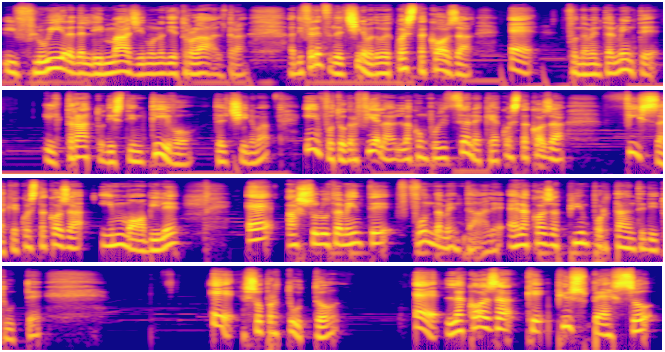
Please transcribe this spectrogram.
il fluire delle immagini una dietro l'altra, a differenza del cinema dove questa cosa è fondamentalmente il tratto distintivo del cinema, in fotografia la, la composizione che è questa cosa fissa, che è questa cosa immobile, è assolutamente fondamentale, è la cosa più importante di tutte. E soprattutto è la cosa che più spesso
